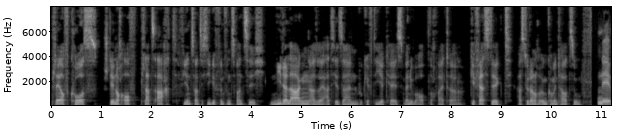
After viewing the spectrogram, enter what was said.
Playoff-Kurs, stehen noch auf Platz 8, 24 Siege, 25 Niederlagen. Also er hat hier seinen Rookie of the Year Case, wenn überhaupt, noch weiter gefestigt. Hast du da noch irgendeinen Kommentar zu? Nee,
